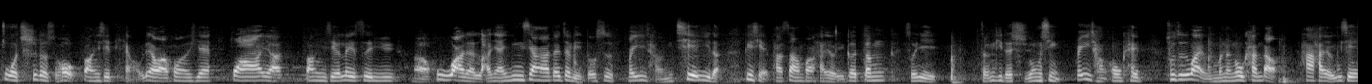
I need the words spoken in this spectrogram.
做吃的时候，放一些调料啊，放一些花呀，放一些类似于啊户外的蓝牙音箱啊，在这里都是非常惬意的，并且它上方还有一个灯，所以。整体的实用性非常 OK。除此之外，我们能够看到它还有一些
